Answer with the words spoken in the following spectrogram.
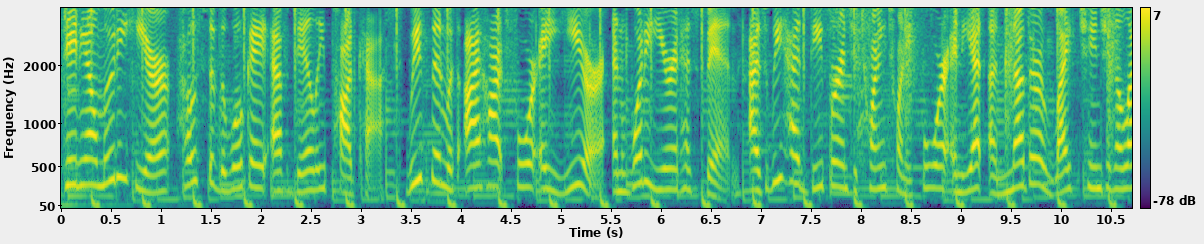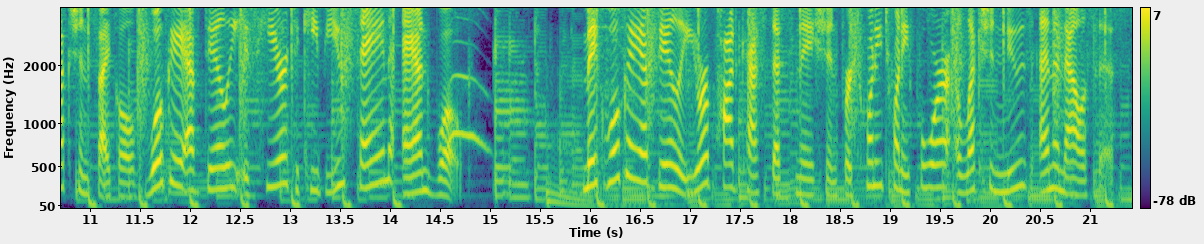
Danielle Moody here, host of the Woke AF Daily podcast. We've been with iHeart for a year, and what a year it has been. As we head deeper into 2024 and yet another life changing election cycle, Woke AF Daily is here to keep you sane and woke. Make Woke AF Daily your podcast destination for 2024 election news and analysis.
